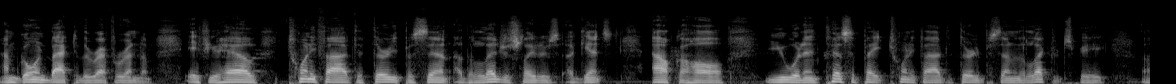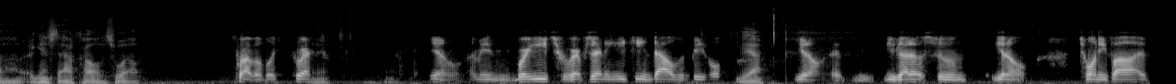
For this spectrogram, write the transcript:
I'm going back to the referendum. If you have 25 to 30 percent of the legislators against alcohol, you would anticipate 25 to 30 percent of the electorate to be uh, against alcohol as well. Probably correct. Yeah. Yeah. You know, I mean, we're each representing 18,000 people. Yeah. You know, you got to assume, you know 25,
